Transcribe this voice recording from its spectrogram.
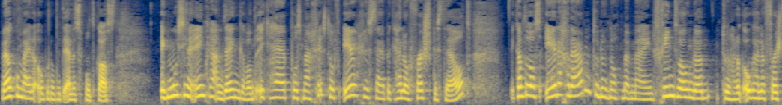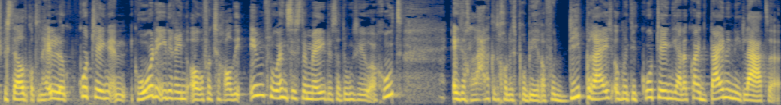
Welkom bij de Open op het Alice podcast. Ik moest hier in één keer aan denken, want ik heb volgens mij gisteren of eergisteren heb ik HelloFresh besteld. Ik heb het al eens eerder gedaan, toen ik nog met mijn vriend woonde. Toen had ik ook HelloFresh besteld. Ik had een hele leuke korting en ik hoorde iedereen over. Ik zag al die influencers ermee, dus dat doen ze heel erg goed. Ik dacht, laat ik het gewoon eens proberen. Voor die prijs, ook met die korting, ja, dan kan je het bijna niet laten.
